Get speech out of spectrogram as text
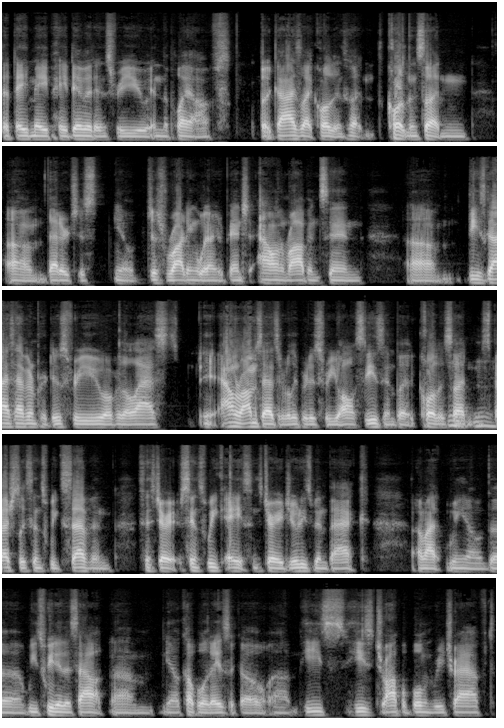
that they may pay dividends for you in the playoffs. But guys like Courtland Sutton, Courtland Sutton um, that are just you know just rotting away on your bench, Allen Robinson. Um, these guys haven't produced for you over the last Allen Robinson hasn't really produced for you all season, but Courtland Sutton, mm-hmm. especially since week seven, since Jerry, since week eight, since Jerry Jeudy's been back, um, I, you know, the we tweeted this out, um, you know, a couple of days ago. Um, he's he's droppable in redraft,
